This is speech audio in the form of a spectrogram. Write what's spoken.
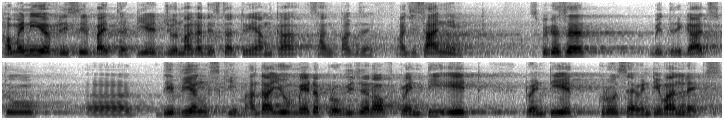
how many you have received by 30th June? Maka dista tuye amka sangpak jai. Speaker sir, uh, with regards to uh, Divyang scheme, Anda, you've made a provision of 28, 28 crores 71 lakhs.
